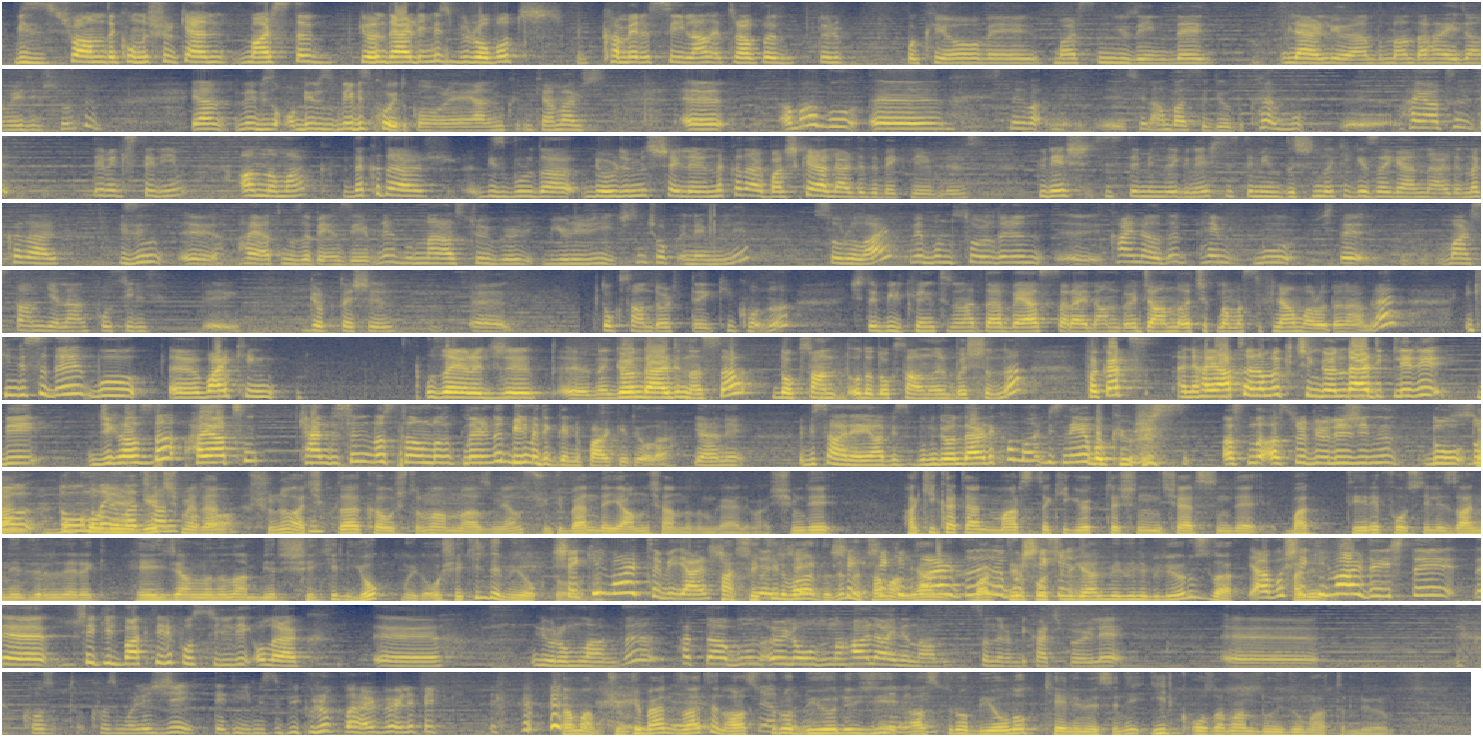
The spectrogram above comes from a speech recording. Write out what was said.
biz şu anda konuşurken Mars'ta gönderdiğimiz bir robot kamerasıyla etrafa dönüp bakıyor ve Mars'ın yüzeyinde ilerliyor. Yani bundan daha heyecan verici bir şey olur mu? Yani ve biz, biz, ve biz koyduk onu oraya yani mü- mükemmel bir şey. Ee, ama bu e, ne, ne- şeyden bahsediyorduk. Ha, bu e, hayatın de- demek istediğim anlamak ne kadar biz burada gördüğümüz şeyleri ne kadar başka yerlerde de bekleyebiliriz. Güneş sisteminde, güneş sisteminin dışındaki gezegenlerde ne kadar bizim e, hayatımıza benzeyebilir. Bunlar astrobiyoloji için çok önemli sorular ve bu soruların e, kaynağı da hem bu işte Mars'tan gelen fosil e, göktaşı e, 94'teki konu. İşte Bill Clinton'ın hatta Beyaz Saray'dan böyle canlı açıklaması falan var o dönemler. İkincisi de bu e, Viking uzay aracı e, gönderdi NASA 90 o da 90'ların başında. Fakat hani hayatı aramak için gönderdikleri bir cihazda hayatın kendisini nasıl tanımladıklarını bilmediklerini fark ediyorlar. Yani bir saniye ya biz bunu gönderdik ama biz neye bakıyoruz? Aslında astrobiyolojinin doğ, Sen doğ, bu doğumuna yol konuya açan geçmeden konu. şunu açıklığa kavuşturmam lazım yalnız. Çünkü ben de yanlış anladım galiba. Şimdi hakikaten Mars'taki göktaşının içerisinde bakteri fosili zannedilerek heyecanlanılan bir şekil yok muydu? O şekil de mi yoktu Şekil orada? var tabii yani. Ha şekil Şey- vardı değil mi? tamam. Şekil yani vardı ve bakteri bu fosili şekil gelmediğini biliyoruz da. Ya bu Hani- şekil vardı işte e, şekil bakteri fosili olarak e, yorumlandı. Hatta bunun öyle olduğuna hala inanan sanırım birkaç böyle e, koz, kozmoloji dediğimiz bir grup var. Böyle pek Tamam çünkü ben zaten astrobiyoloji, Bilemedim. astrobiyolog kelimesini ilk o zaman duyduğumu hatırlıyorum.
